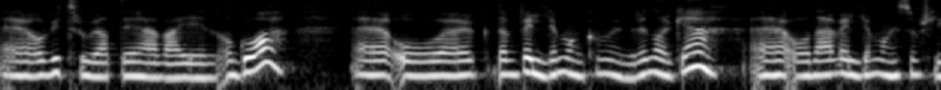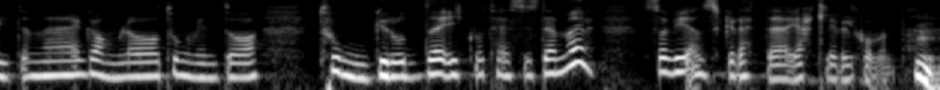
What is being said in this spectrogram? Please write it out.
Eh, og vi tror at det er veien å gå. Og det er veldig mange kommuner i Norge, og det er veldig mange som sliter med gamle og tungvinte og tungrodde IKT-systemer. Så vi ønsker dette hjertelig velkommen. Hmm.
